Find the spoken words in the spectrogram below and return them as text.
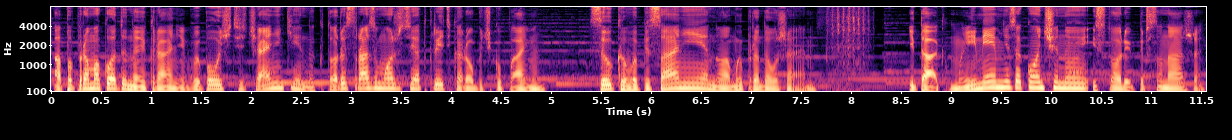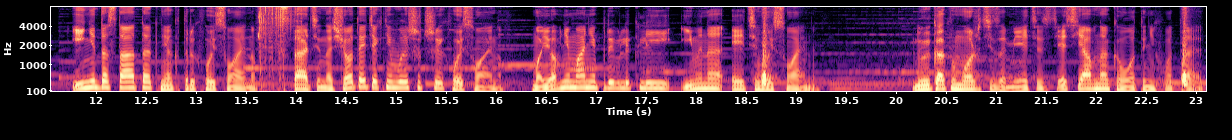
А по промокоду на экране вы получите чайники, на которые сразу можете открыть коробочку Пайман. Ссылка в описании, ну а мы продолжаем. Итак, мы имеем незаконченную историю персонажа и недостаток некоторых войслайнов. Кстати, насчет этих невышедших войслайнов. Мое внимание привлекли именно эти войслайны. Ну и как вы можете заметить, здесь явно кого-то не хватает.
